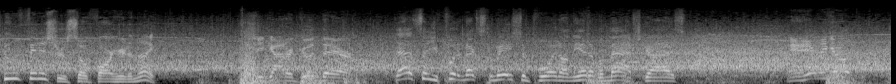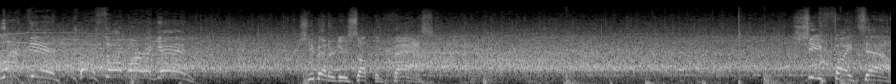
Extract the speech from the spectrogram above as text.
two finishers so far here tonight. She got her good there. That's how you put an exclamation point on the end of a match, guys. And here we go. Locked in. Crossover again. She better do something fast. She fights out.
